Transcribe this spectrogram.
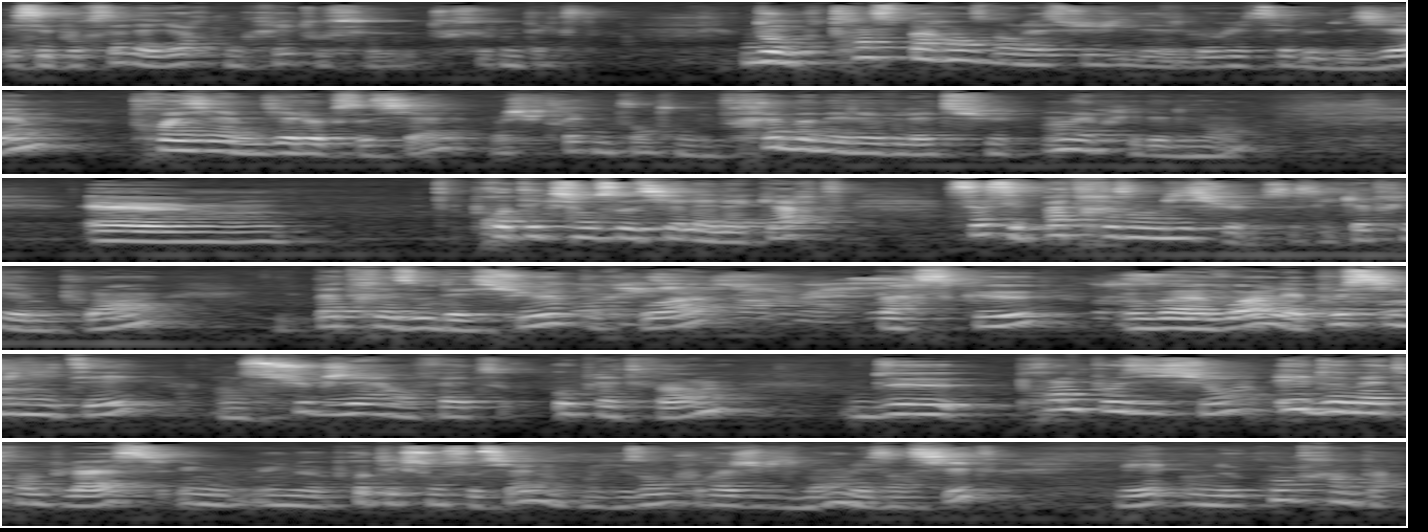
Et c'est pour ça d'ailleurs qu'on crée tout ce, tout ce contexte. Donc, transparence dans la suivi des algorithmes, c'est le deuxième. Troisième, dialogue social. Moi, je suis très contente, on est très bon élève là-dessus, on a pris les devants. protection sociale à la carte. Ça, c'est pas très ambitieux. Ça, c'est le quatrième point. Pas très audacieux. Pourquoi? Parce que on va avoir la possibilité, on suggère en fait aux plateformes de prendre position et de mettre en place une, protection sociale. Donc on les encourage vivement, on les incite, mais on ne contraint pas.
